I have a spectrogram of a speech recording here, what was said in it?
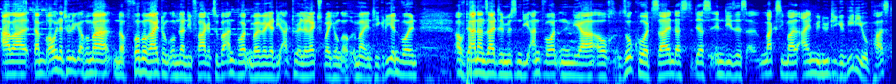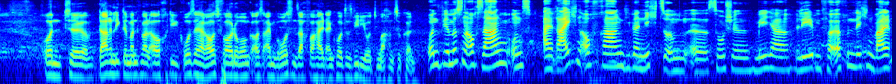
Aber dann brauche ich natürlich auch immer noch Vorbereitung, um dann die Frage zu beantworten, weil wir ja die aktuelle Rechtsprechung auch immer integrieren wollen. Auf der anderen Seite müssen die Antworten ja auch so kurz sein, dass das in dieses maximal einminütige Video passt. Und äh, darin liegt dann manchmal auch die große Herausforderung, aus einem großen Sachverhalt ein kurzes Video machen zu können. Und wir müssen auch sagen, uns erreichen auch Fragen, die wir nicht so im äh, Social-Media-Leben veröffentlichen, weil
